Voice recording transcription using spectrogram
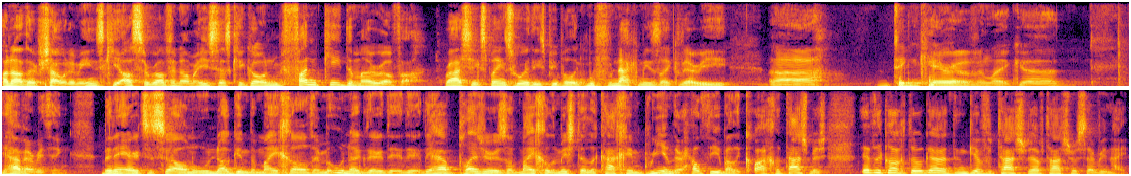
Another pshat what it means. Ki He says ki go mifanki demarova. Rashi explains who are these people. Like mufunak means like very uh, taken care of and like uh, you have everything. Bnei Eretz Yisrael, mu'unagim b'meichel, they're mu'unag, they, they, have pleasures of meichel, mishta, lekachim, briim, they're healthy, balikoach, letashmish. They have the koch to go and give tashmish, have tashmish every night.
